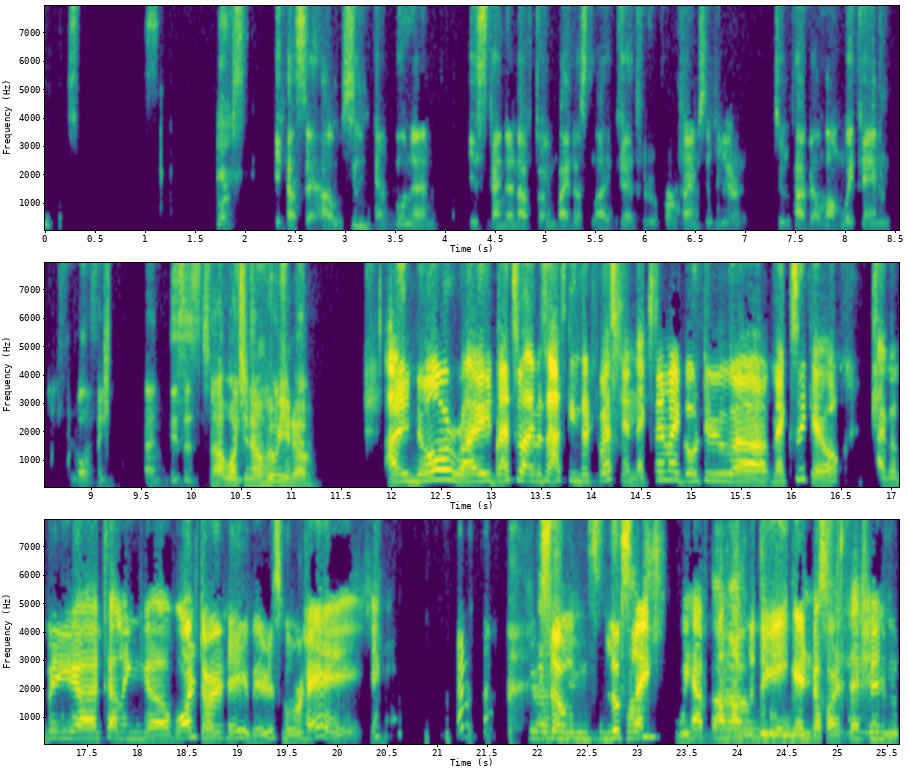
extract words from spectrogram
Of course, he has a house in Cancun and he's kind enough to invite us like uh, three or four times a year to have a long weekend golfing. And this is. Not what you know, who you know. I know, right? That's why I was asking that question. Next time I go to uh, Mexico, I will be uh, telling uh, Walter, hey, where is Jorge? so looks like we have come up to the end of our session.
